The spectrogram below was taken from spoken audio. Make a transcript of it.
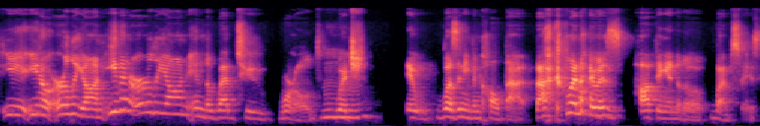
you, you, know early on, even early on in the Web two world, mm-hmm. which it wasn't even called that back when I was hopping into the web space.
